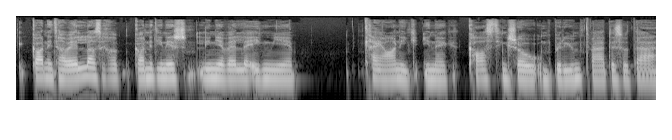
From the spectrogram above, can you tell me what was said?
ich gar nicht wollte. Also ich wollte gar nicht in erster Linie irgendwie keine Ahnung, in einer Castingshow und berühmt werden, so der,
